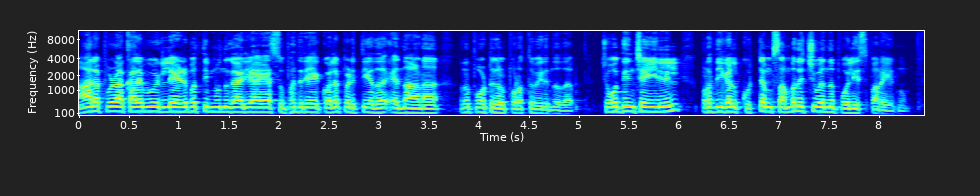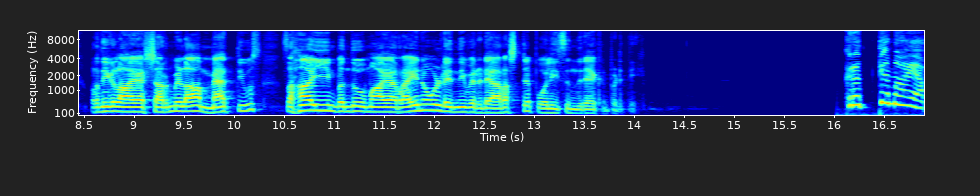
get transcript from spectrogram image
ആലപ്പുഴ കലവൂരിലെ എഴുപത്തിമൂന്നുകാരിയായ സുഭദ്രയെ കൊലപ്പെടുത്തിയത് എന്നാണ് റിപ്പോർട്ടുകൾ പുറത്തു വരുന്നത്. ചോദ്യം ചെയ്യലിൽ പ്രതികൾ കുറ്റം സമ്മതിച്ചുവെന്ന് പോലീസ് പറയുന്നു. പ്രതികളായ ഷർമിള മാത്യൂസ് സഹായിയും ബന്ധുവുമായ റൈനോൾഡ് എന്നിവരുടെ അറസ്റ്റ് പോലീസ് ഇന്ന് രേഖപ്പെടുത്തി. കൃത്യമായ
